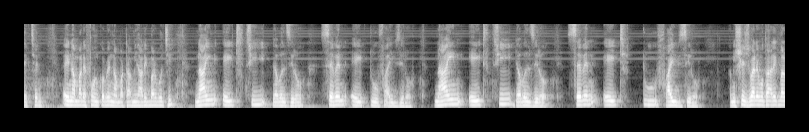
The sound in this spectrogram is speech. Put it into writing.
দেখছেন, এই নাম্বারে ফোন করবেন। নাম্বারটা আমি আরেকবার বলছি nine eight three double zero seven eight two five zero nine eight three double zero seven eight two five zero আমি শেষবারের মতো আরেকবার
